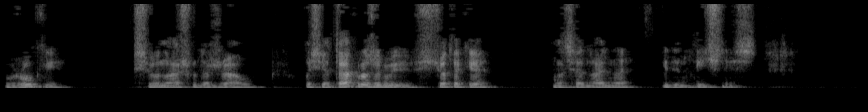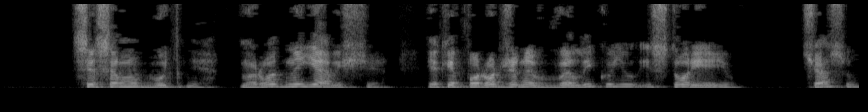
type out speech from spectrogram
в руки всю нашу державу. Ось я так розумію, що таке національна ідентичність. Це самобутнє, народне явище, яке породжене великою історією часу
